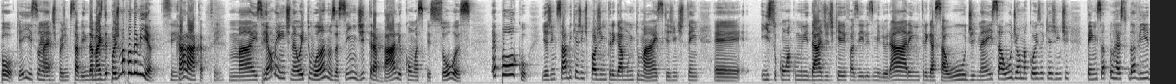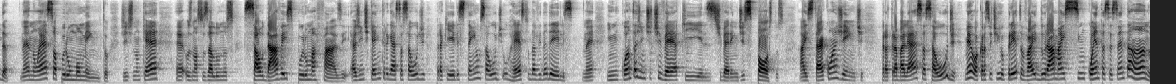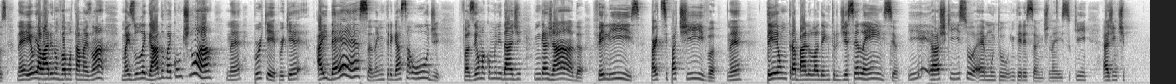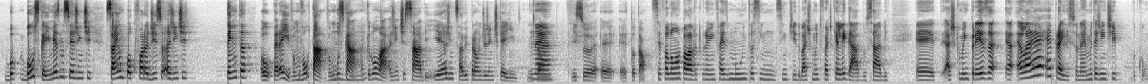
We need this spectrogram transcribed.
Pô, que isso, né? é. né? Tipo, a gente sabe, ainda mais depois de uma pandemia. Sim. Caraca. Sim. Mas realmente, né? Oito anos, assim, de trabalho com as pessoas é pouco. E a gente sabe que a gente pode entregar muito mais, que a gente tem é, isso com a comunidade de querer fazer eles melhorarem, entregar saúde, né? E saúde é uma coisa que a gente pensa para o resto da vida, né? Não é só por um momento. A gente não quer é, os nossos alunos saudáveis por uma fase. A gente quer entregar essa saúde para que eles tenham saúde o resto da vida deles, né? E enquanto a gente estiver aqui, eles estiverem dispostos a estar com a gente para trabalhar essa saúde, meu, a CrossFit Rio Preto vai durar mais 50, 60 anos, né? Eu e a Lari não vamos estar mais lá, mas o legado vai continuar, né? Por quê? Porque a ideia é essa, né? Entregar saúde, fazer uma comunidade engajada, feliz, participativa, né? Ter um trabalho lá dentro de excelência. E eu acho que isso é muito interessante, né? Isso que a gente bu busca, e mesmo se a gente sai um pouco fora disso, a gente tenta. Ou, oh, peraí, vamos voltar, vamos uhum. buscar aquilo lá. A gente sabe. E aí a gente sabe para onde a gente quer ir. Então, é. Isso é, é, é, total. Você falou uma palavra que para mim faz muito assim sentido, baixo muito forte, que é legado, sabe? É, acho que uma empresa, é, ela é, é para isso, né? Muita gente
